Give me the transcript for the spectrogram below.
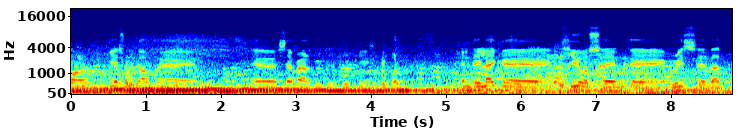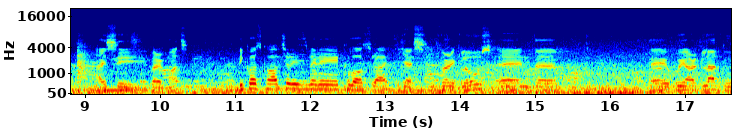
or? Yes, we have uh, uh, several Tur- Turkish people, and they like uh, Chios and uh, Greece uh, that I see very much. Because culture is very close, right? Yes, it's very close, and uh, uh, we are glad to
